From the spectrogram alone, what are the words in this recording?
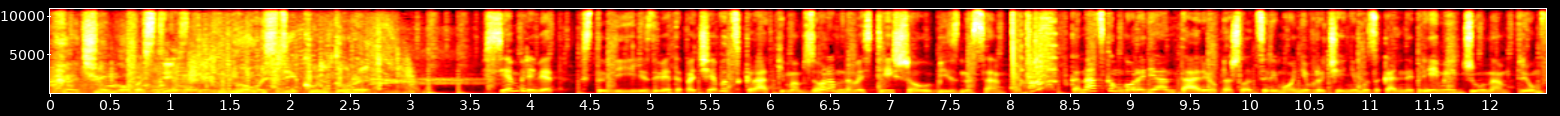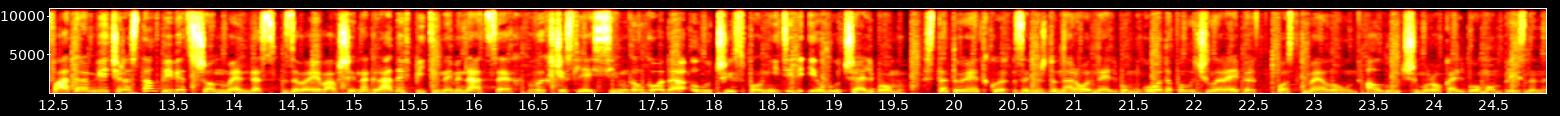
Хочу новости. Новости культуры. Всем привет! В студии Елизавета Почебут с кратким обзором новостей шоу-бизнеса. В канадском городе Онтарио прошла церемония вручения музыкальной премии Джуна. Триумфатором вечера стал певец Шон Мендес, завоевавший награды в пяти номинациях. В их числе сингл года, лучший исполнитель и лучший альбом. Статуэтку за международный альбом года получил рэпер Пост Мэлоун, а лучшим рок-альбомом признан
